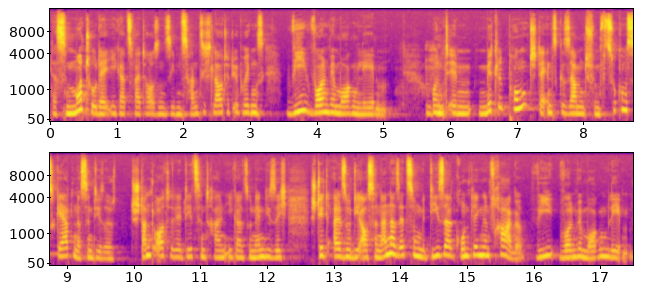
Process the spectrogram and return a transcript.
Das Motto der IGA 2027 lautet übrigens, wie wollen wir morgen leben? Mhm. Und im Mittelpunkt der insgesamt fünf Zukunftsgärten, das sind diese Standorte der dezentralen IGA, so nennen die sich, steht also die Auseinandersetzung mit dieser grundlegenden Frage, wie wollen wir morgen leben?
